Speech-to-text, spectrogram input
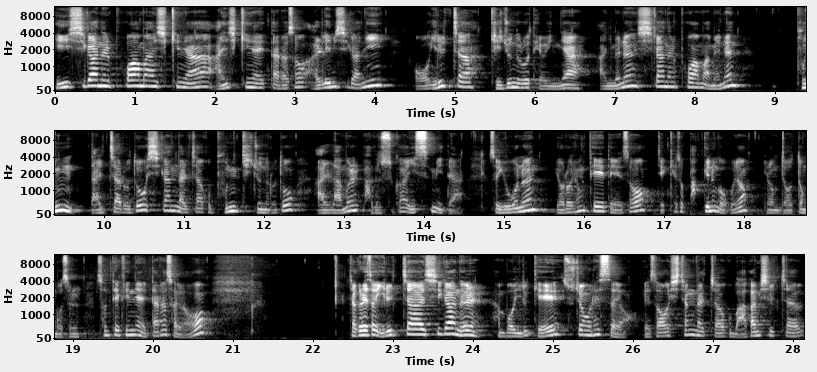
이 시간을 포함을 시키냐 안 시키냐에 따라서 알림 시간이 어, 일자 기준으로 되어 있냐 아니면은 시간을 포함하면은 분 날짜로도 시간 날짜하고 분 기준으로도 알람을 받을 수가 있습니다. 그래서 이거는 여러 형태에 대해서 이제 계속 바뀌는 거고요. 여러분들 어떤 것을 선택했냐에 따라서요 자 그래서 일자 시간을 한번 이렇게 수정을 했어요. 그래서 시작 날짜하고 마감 실자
